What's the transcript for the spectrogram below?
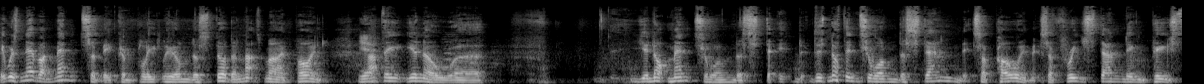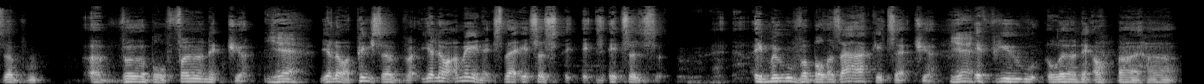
it was never meant to be completely understood, and that's my point. Yeah. I think you know. Uh, you're not meant to understand. There's nothing to understand. It's a poem. It's a freestanding piece of, of verbal furniture. Yeah. You know, a piece of. You know what I mean? It's that. It's as. It's, it's as immovable as architecture. Yeah. If you learn it off by heart,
